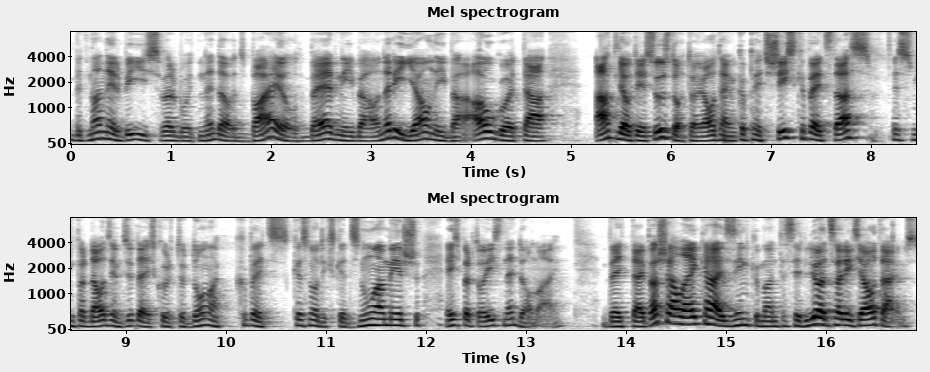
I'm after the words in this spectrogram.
bet man ir bijis varbūt nedaudz bail bērnībā un arī jaunībā augot tā, atļauties uzdot to jautājumu, kāpēc šis, kāpēc tas. Es esmu par daudziem dzirdējis, kur tur domā, kāpēc, kas notiks, kad es nomiršu. Es par to īsti nedomāju. Bet tajā pašā laikā es zinu, ka man tas ir ļoti svarīgs jautājums.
